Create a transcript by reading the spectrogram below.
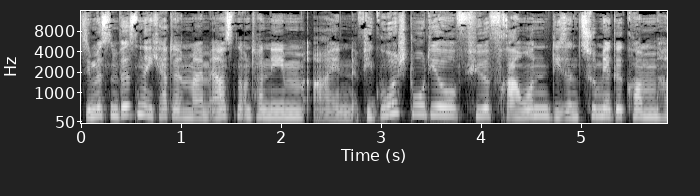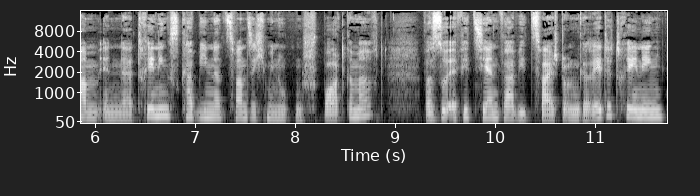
Sie müssen wissen, ich hatte in meinem ersten Unternehmen ein Figurstudio für Frauen. Die sind zu mir gekommen, haben in der Trainingskabine 20 Minuten Sport gemacht, was so effizient war wie zwei Stunden Gerätetraining,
